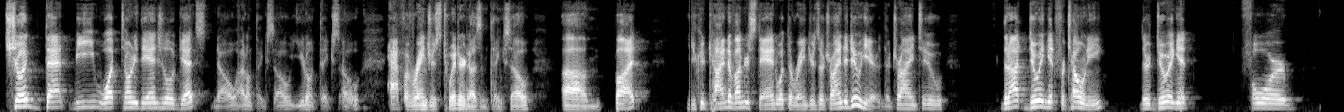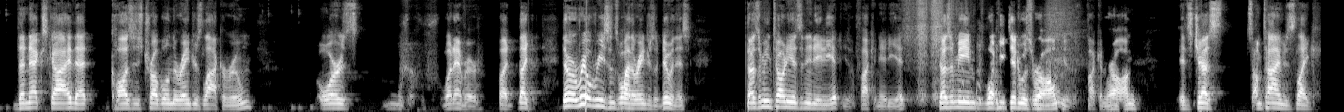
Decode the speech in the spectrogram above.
Should that be what Tony DeAngelo gets? No, I don't think so. You don't think so. Half of Rangers Twitter doesn't think so. Um, but you could kind of understand what the Rangers are trying to do here. They're trying to, they're not doing it for Tony. They're doing it for the next guy that causes trouble in the Rangers locker room or whatever. But like, there are real reasons why the Rangers are doing this. Doesn't mean Tony isn't an idiot. He's a fucking idiot. Doesn't mean what he did was wrong. He's fucking wrong. It's just sometimes like,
